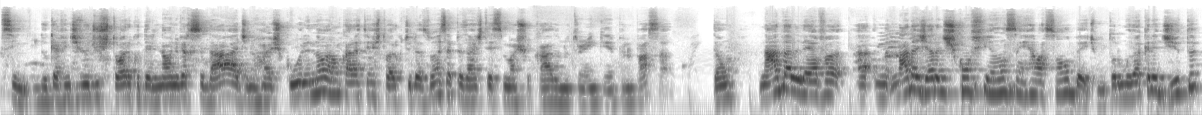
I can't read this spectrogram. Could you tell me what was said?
sim, do que a gente viu de histórico dele na universidade, no high school, ele não é um cara que tem histórico de lesões, apesar de ter se machucado no training camp ano passado. Então, nada leva, nada gera desconfiança em relação ao Bateman. Todo mundo acredita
